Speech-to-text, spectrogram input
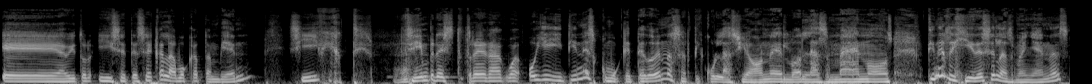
Eh, y se te seca la boca también. Sí, fíjate. Siempre necesito traer agua. Oye, y tienes como que te duelen las articulaciones, las manos. ¿Tienes rigidez en las mañanas?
